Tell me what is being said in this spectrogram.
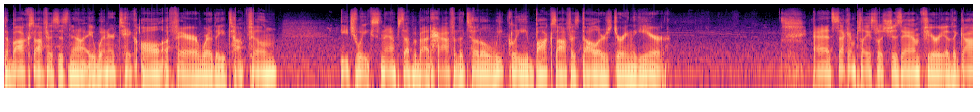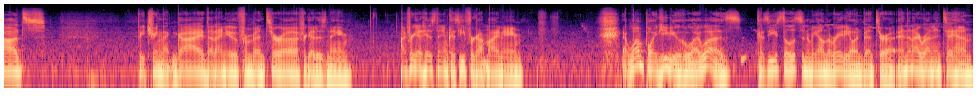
The box office is now a winner take all affair where the top film each week snaps up about half of the total weekly box office dollars during the year. At second place was Shazam Fury of the Gods, featuring that guy that I knew from Ventura. I forget his name. I forget his name because he forgot my name. At one point, he knew who I was because he used to listen to me on the radio in Ventura. And then I run into him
